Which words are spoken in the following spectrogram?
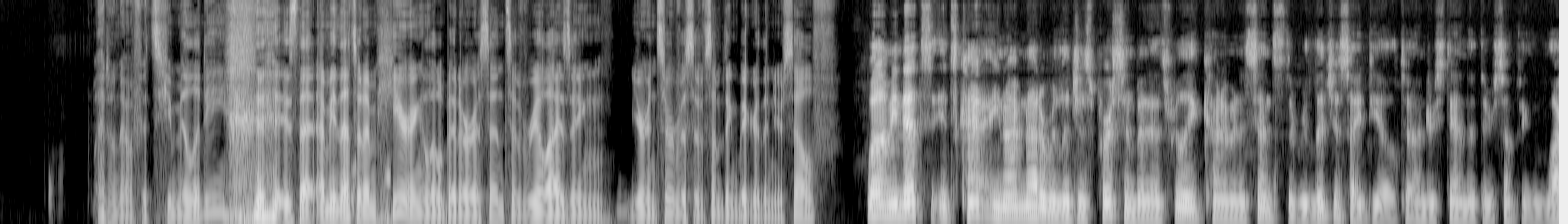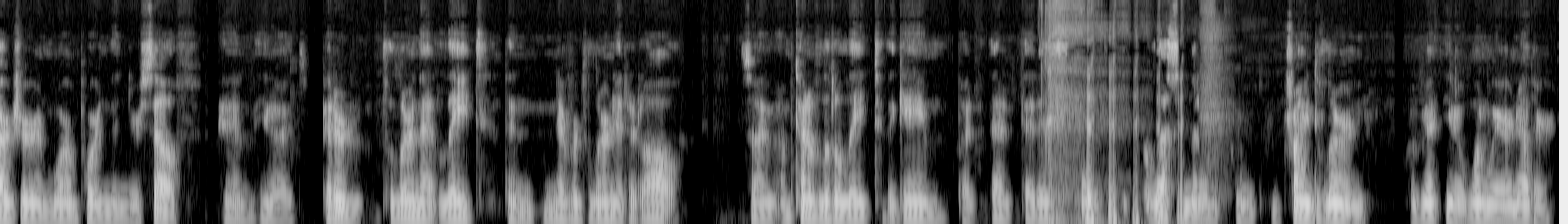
I don't know if it's humility? Is that I mean that's what I'm hearing a little bit or a sense of realizing you're in service of something bigger than yourself? Well, I mean that's it's kind of you know I'm not a religious person, but that's really kind of in a sense the religious ideal to understand that there's something larger and more important than yourself, and you know it's better to learn that late than never to learn it at all. So I'm, I'm kind of a little late to the game, but that that is kind of a lesson that I'm, I'm, trying to learn, you know, one way or another.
